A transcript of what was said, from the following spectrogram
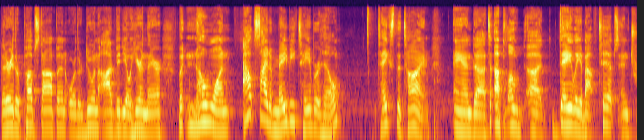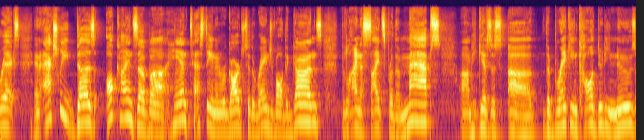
that are either pub stomping or they're doing the odd video here and there, but no one outside of maybe Tabor Hill takes the time and uh, to upload uh, daily about tips and tricks and actually does all kinds of uh, hand testing in regards to the range of all the guns, the line of sights for the maps, um, he gives us uh, the breaking Call of Duty news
